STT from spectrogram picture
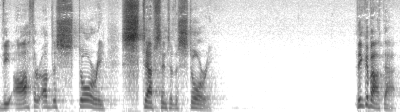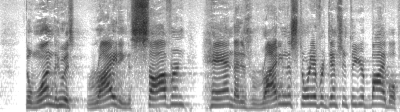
The author of the story steps into the story. Think about that. The one who is writing, the sovereign hand that is writing the story of redemption through your Bible.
